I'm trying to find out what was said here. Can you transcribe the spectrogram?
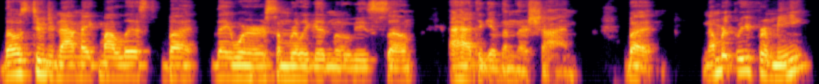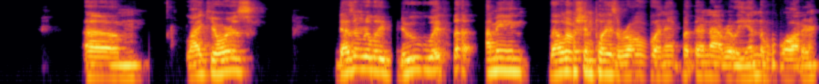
those two did not make my list, but they were some really good movies. So I had to give them their shine. But number three for me, um, like yours, doesn't really do with the. I mean, the ocean plays a role in it, but they're not really in the water.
